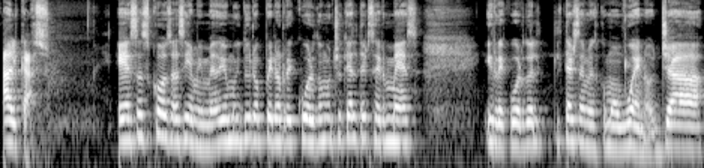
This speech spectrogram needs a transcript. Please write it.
Al caso. Esas cosas y a mí me dio muy duro, pero recuerdo mucho que al tercer mes y recuerdo el tercer mes como, bueno, ya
